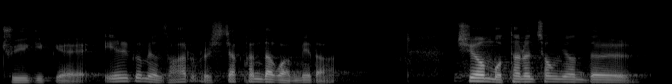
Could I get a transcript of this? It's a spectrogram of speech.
주의 깊게 읽으면서 하루를 시작한다고 합니다. 취업 못하는 청년들,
